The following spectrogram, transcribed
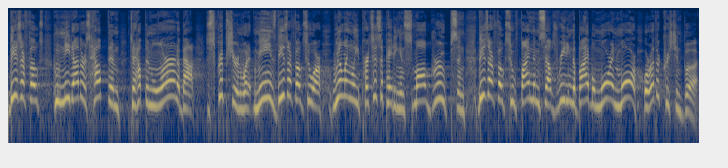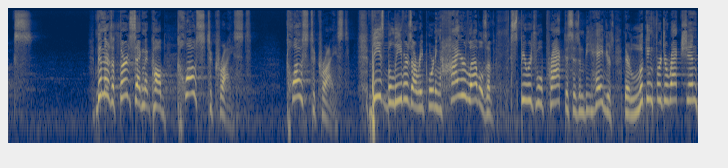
These are folks who need others help them to help them learn about Scripture and what it means. These are folks who are willingly participating in small groups. And these are folks who find themselves reading the Bible more and more or other Christian books. Then there's a third segment called Close to Christ. Close to Christ. These believers are reporting higher levels of spiritual practices and behaviors. They're looking for direction.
